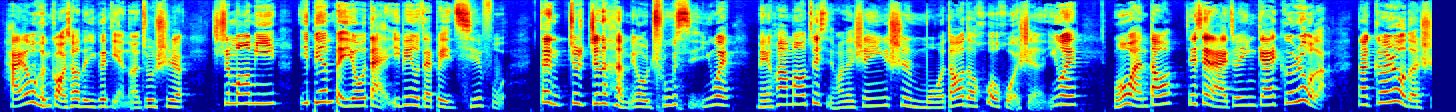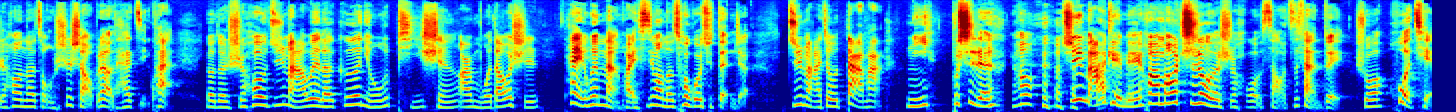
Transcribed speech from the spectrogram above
还有很搞笑的一个点呢，就是这只猫咪一边被优待，一边又在被欺负，但就真的很没有出息。因为梅花猫最喜欢的声音是磨刀的霍霍声，因为磨完刀，接下来就应该割肉了。那割肉的时候呢，总是少不了它几块。有的时候，驹麻为了割牛皮绳而磨刀时，他也会满怀希望的凑过去等着，驹麻就大骂你不是人。然后驹麻给梅花猫吃肉的时候，嫂子反对说霍切；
